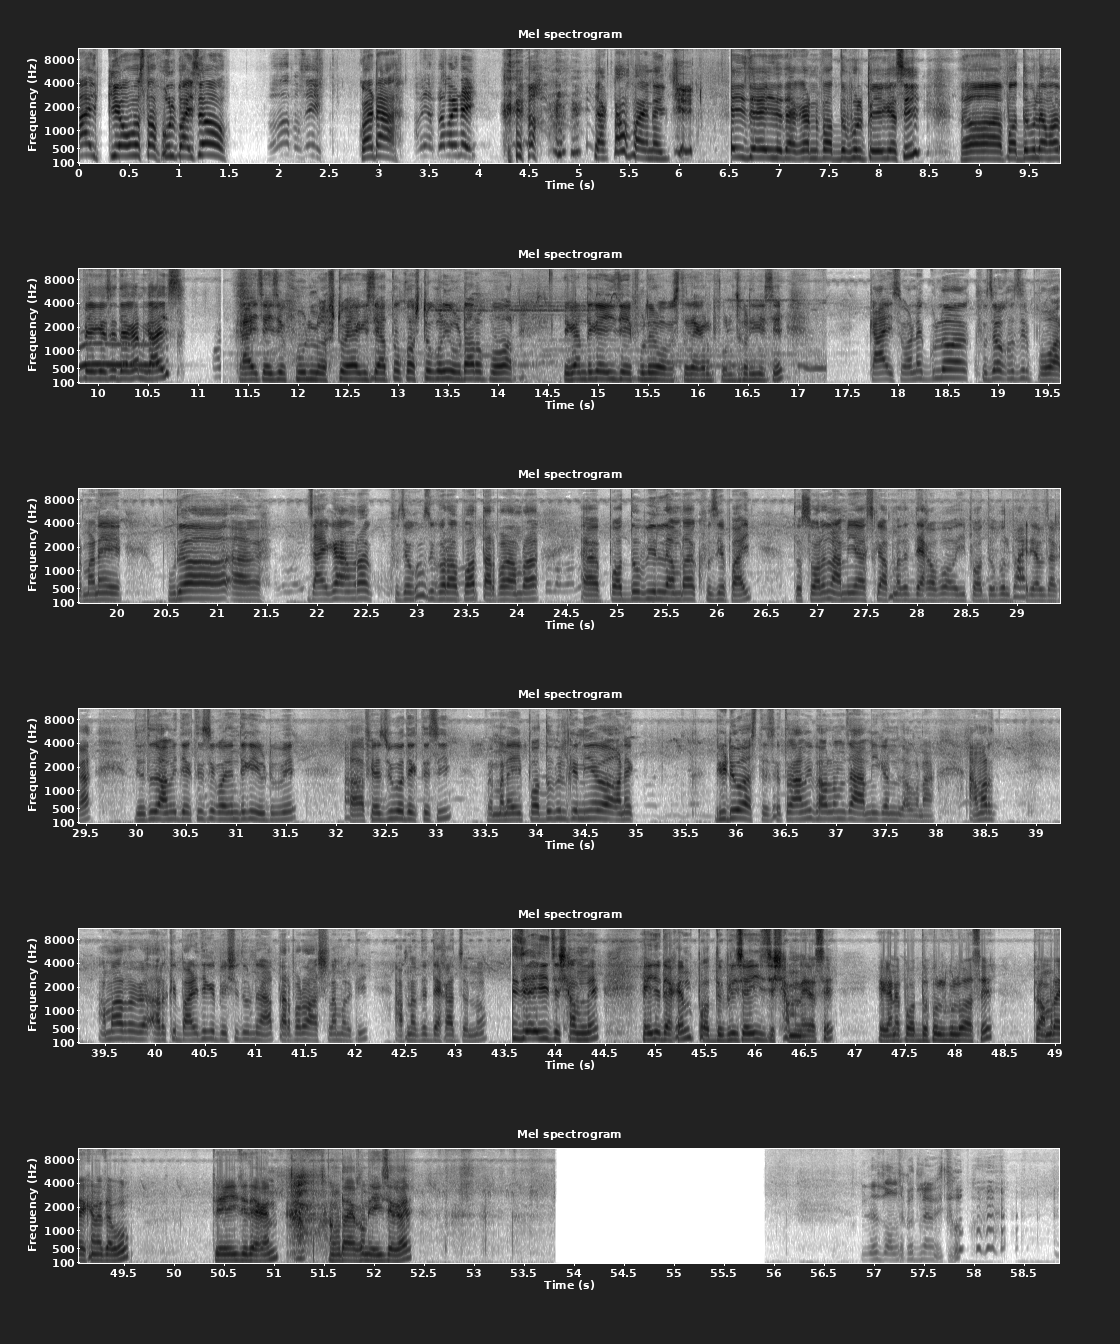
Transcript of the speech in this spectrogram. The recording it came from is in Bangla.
আই কি অবস্থা? ফুল পাইছো? কয়টা? আমি একটা পাই নাই। একটাও পাই নাই। এই যে এই যে দেখেন পদ্ম ফুল পেয়ে গেছি। পদ্ম ফুল আমরা পেয়ে গেছি দেখেন গাইস গাইস এই যে ফুল নষ্ট হয়ে গেছে এত কষ্ট করি ওঠার পর এখান থেকে এই যে ফুলের অবস্থা দেখেন ফুল ঝরে গেছে। গাইস অনেকগুলো খোঁজাখুঁজির পর মানে পুরা জায়গা আমরা খোঁজাখুঁজি করার পর তারপর আমরা আহ, পদ্মবিল আমরা খুঁজে পাই। তো চলেন, আমি আজকে আপনাদের দেখাবো এই পদ্মফুল ভাইরাল জায়গা যেহেতু আমি দেখতেছি কদিন থেকে ইউটিউবে ফেসবুকেও দেখতেছি। মানে এই পদ্মফুলকে নিয়ে অনেক ভিডিও আসতেছে। তো আমি ভাবলাম যে আমি কেন যাব না? আমার আমার আর কি বাড়ি থেকে বেশি দূর না, তারপরেও আসলাম আর কি আপনাদের দেখার জন্য। এই যে এই যে সামনে, এই যে দেখেন পদ্ম এই যে সামনে আছে। এখানে পদ্ম ফুলগুলো আছে। তো আমরা এখানে যাব। তো এই যে দেখেন, আমরা এখন এই জায়গায়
